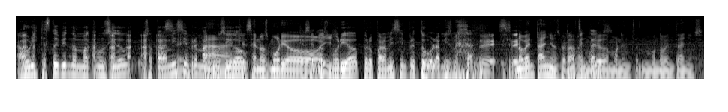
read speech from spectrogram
ahorita estoy viendo a Mark von Sydow. O sea, para mí Sí. siempre Mark Ah, von Sydow, Que se nos murió. que se nos murió, pero para mí siempre tuvo la misma edad. Sí, Sí, sí. 90 años, ¿verdad? Se 90 murió de años. monenta- 90 años.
